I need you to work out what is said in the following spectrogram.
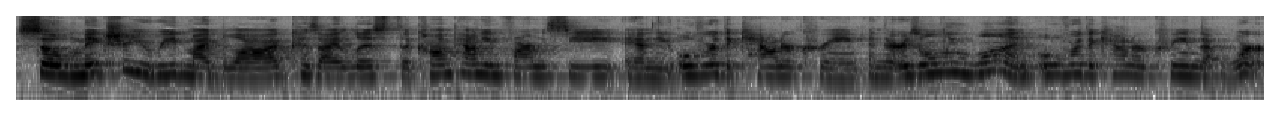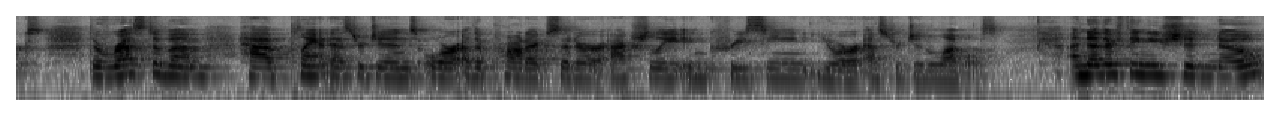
So make sure you read my blog because I list the compounding pharmacy and the over-the-counter cream. And there is only one over-the-counter cream that works. The rest of them have plant estrogens or other products products that are actually increasing your estrogen levels. Another thing you should know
